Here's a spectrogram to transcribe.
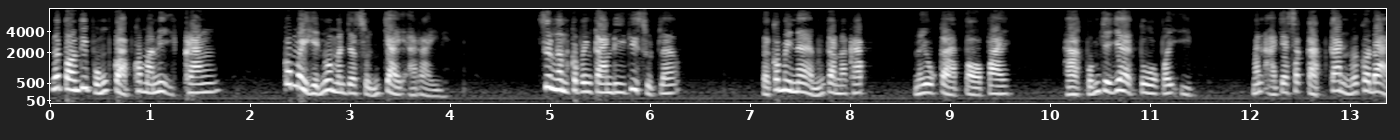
และตอนที่ผมกลับเข้ามานี่อีกครั้ง ก็ไม่เห็นว่ามันจะสนใจอะไรนี่ซึ่งนั่นก็เป็นการดีที่สุดแล้ว แต่ก็ไม่แน่เหมือนกันนะครับ ในโอกาสต่อไป หากผมจะแยกตัวไปอีก มันอาจจะสกัดกั้นไว้ก็ได้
